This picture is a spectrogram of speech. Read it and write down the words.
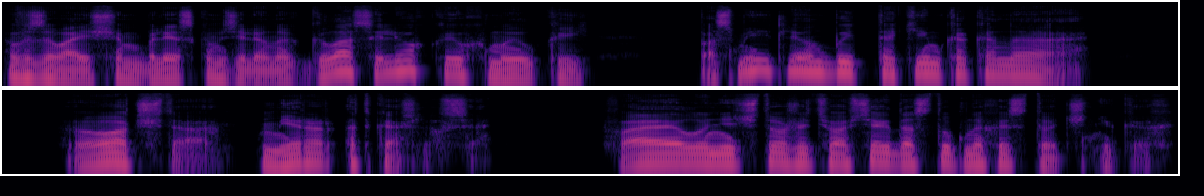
вызывающим блеском зеленых глаз и легкой ухмылкой. Посмеет ли он быть таким, как она? «Вот что», — Миррор откашлялся. Файл уничтожить во всех доступных источниках.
